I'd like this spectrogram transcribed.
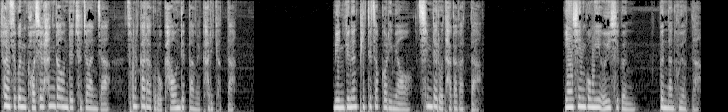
현숙은 거실 한가운데 주저앉아 손가락으로 가운데 방을 가리켰다. 민규는 비트적거리며 침대로 다가갔다. 인신공의 의식은 끝난 후였다.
